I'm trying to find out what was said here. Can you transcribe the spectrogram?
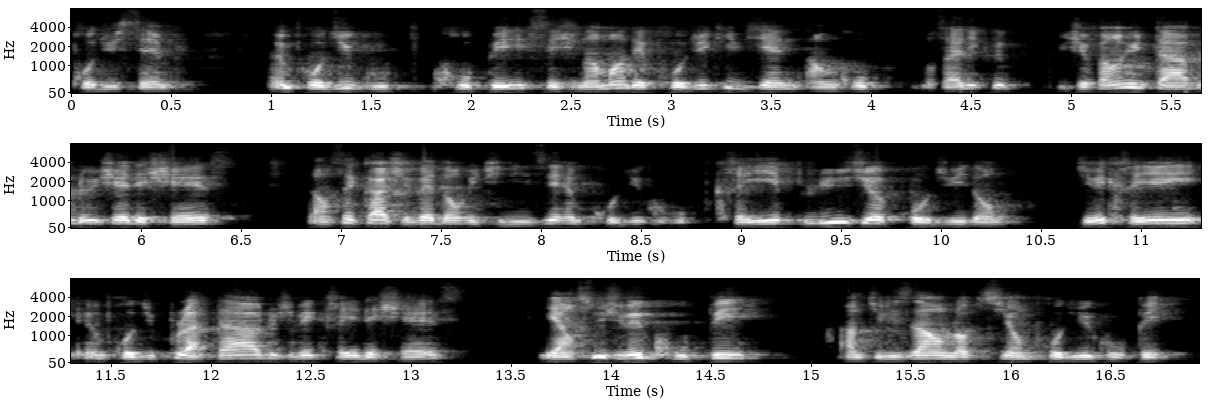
produit simple. Un produit groupé, c'est généralement des produits qui viennent en groupe. Donc, ça veut dire que je vends une table, j'ai des chaises. Dans ce cas, je vais donc utiliser un produit groupe, créer plusieurs produits. Donc, je vais créer un produit pour la table, je vais créer des chaises. Et ensuite, je vais grouper en utilisant l'option produit groupé.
